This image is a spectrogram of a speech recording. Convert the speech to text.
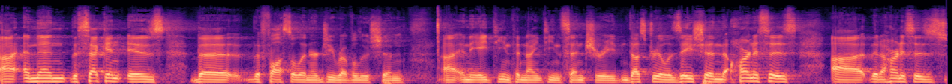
Uh, and then the second is the, the fossil energy revolution uh, in the 18th and 19th century. Industrialization that harnesses, uh, that harnesses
